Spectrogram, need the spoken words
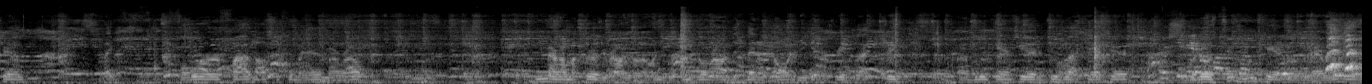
trash can, like four or five houses from my end of my route. You remember how my Thursday route is when you, when you go around this bed of going, you get the three black, three uh, blue cans here and two black cans here. But there was two blue cans over there. One was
